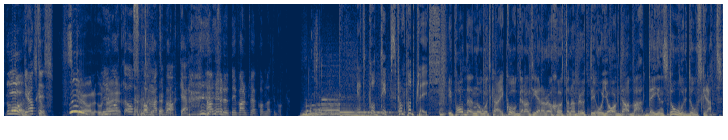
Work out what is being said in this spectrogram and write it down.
Skål! Grattis! Skål, unna er. Låt oss komma tillbaka. Absolut, ni är varmt välkomna tillbaka. Ett poddtips från Podplay. I podden Något Kaiko garanterar östgötarna Brutti och jag, Davva, dig en stor dos skratt.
